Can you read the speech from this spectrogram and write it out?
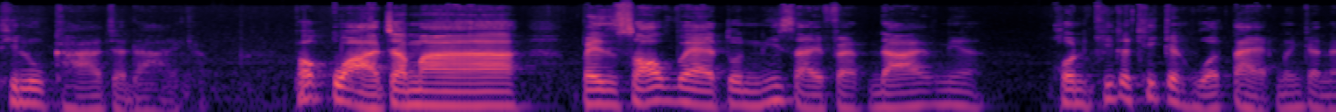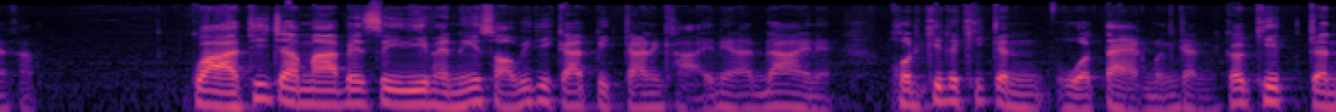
ที่ลูกค้าจะได้ครับ เพราะกว่าจะมาเป็นซอฟต์แวร์ตัวที่ใส่แฟลชไดรฟ์เนี่ยคนคิดก็คิดกันหัวแตกเหมือนกันนะครับ กว่าที่จะมาเป็นซีดีแผ่นนี้สอนวิธีการปิดการขายเนี่ยได้เนี่ยคนคิดก็คิดกันหัวแตกเหมือนกัน ก็คิดกัน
